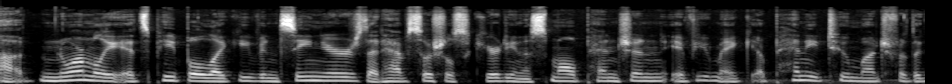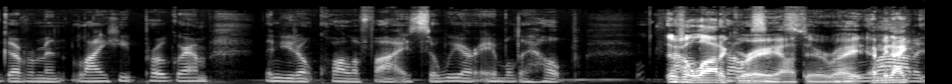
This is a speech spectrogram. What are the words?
uh, normally it's people like even seniors that have social security and a small pension if you make a penny too much for the government LIHEAP program then you don't qualify so we are able to help There's a oh, lot of gray out there, right? I mean, I,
